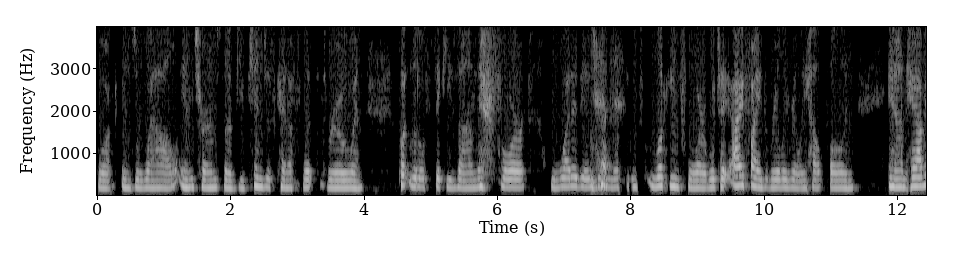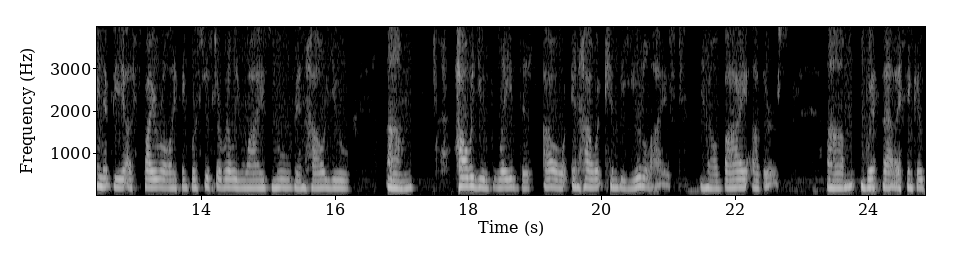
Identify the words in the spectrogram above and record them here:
book as well in terms of you can just kind of flip through and put little stickies on there for what it is you're looking looking for which I, I find really really helpful. And and having it be a spiral i think was just a really wise move in how you um, how you've laid this out and how it can be utilized you know, by others. Um, with that, I think is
